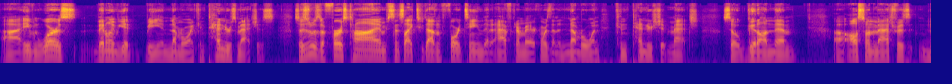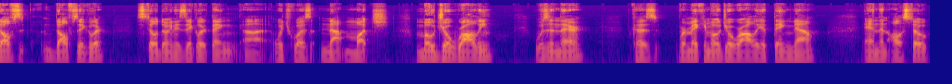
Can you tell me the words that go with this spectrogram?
Uh, even worse, they don't even get be in number one contenders matches. So this was the first time since like 2014 that an African American was in a number one contendership match. So good on them. Uh, also in the match was Dolph Dolph Ziggler, still doing his Ziggler thing, uh, which was not much. Mojo Rawley was in there because we're making Mojo Rawley a thing now, and then also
